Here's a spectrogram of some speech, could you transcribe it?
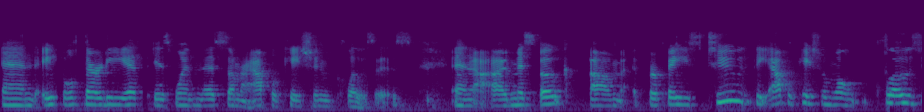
And April 30th is when the summer application closes. And I misspoke, um, for phase two, the application won't close,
